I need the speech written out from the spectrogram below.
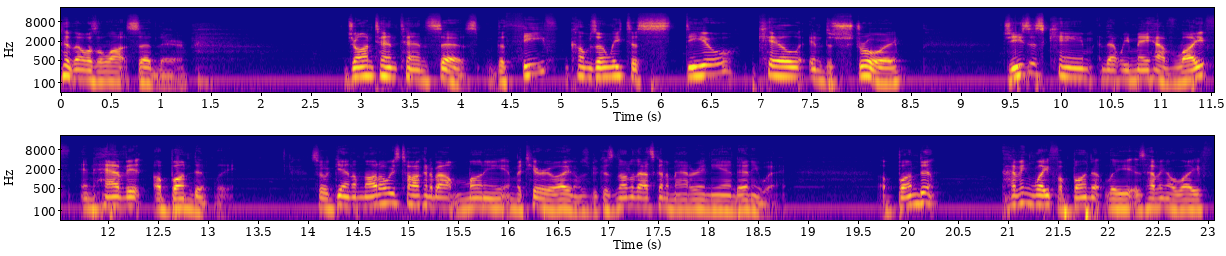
that was a lot said there. John 10:10 10, 10 says, "The thief comes only to steal, kill and destroy. Jesus came that we may have life and have it abundantly." So again, I'm not always talking about money and material items because none of that's going to matter in the end anyway. Abundant having life abundantly is having a life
